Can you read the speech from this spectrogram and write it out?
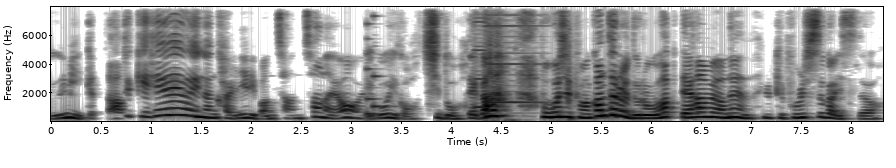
의미 있겠다. 특히 해외여행은 갈 일이 많지 않잖아요. 그리고 이거 지도. 내가 보고 싶으면 컨트롤 누르고 확대하면은 이렇게 볼 수가 있어요.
